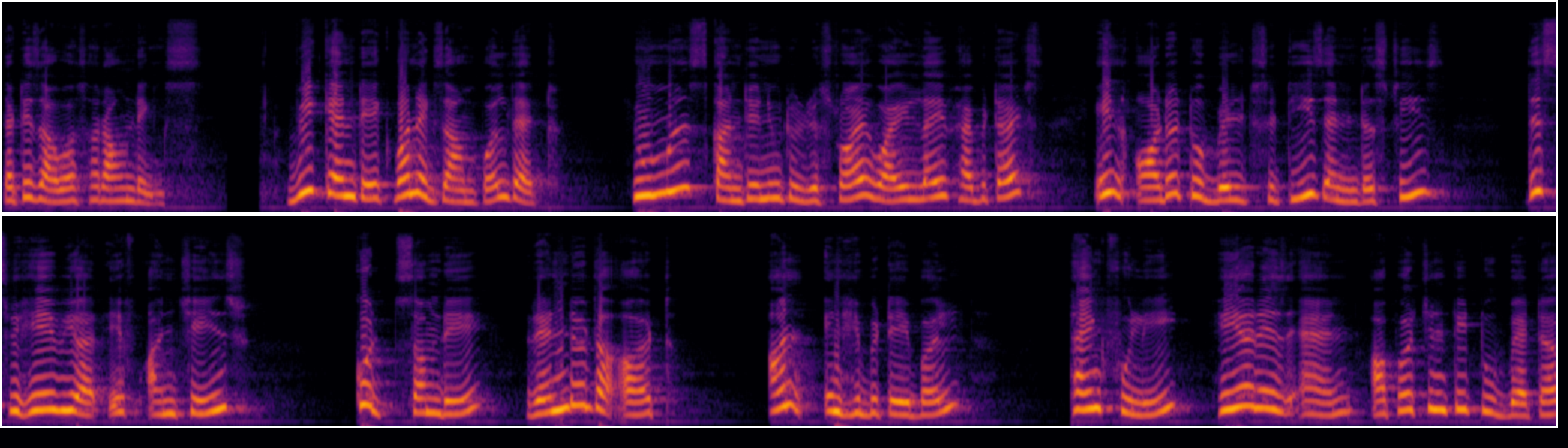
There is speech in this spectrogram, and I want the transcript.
that is our surroundings. We can take one example that humans continue to destroy wildlife habitats in order to build cities and industries. This behavior if unchanged could someday render the earth uninhabitable. Thankfully, here is an opportunity to better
